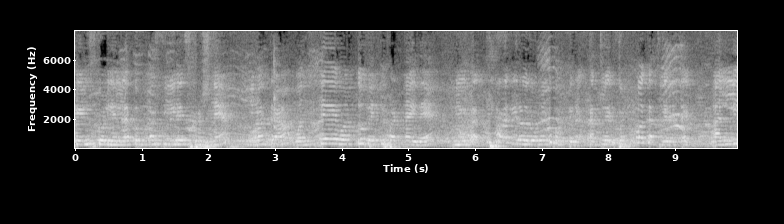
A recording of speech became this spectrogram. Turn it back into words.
ಕೇಳಿಸ್ಕೊಳ್ಳಿ ಎಲ್ಲ ತುಂಬಾ ಸೀರಿಯಸ್ ಪ್ರಶ್ನೆ. ನಿಮ್ಮ ಹತ್ರ ಒಂದೇ ಒಂದು ಬೆಂಕಿಪಟ್ಟಣ ಇದೆ. ನೀವು ಕತ್ತಾಗಿರೋ ರೂಮಿಗೆ ಹೋಗ್ತೀರಾ. ಕತ್ಲೆ ತುಂಬಾ ಕತ್ಲಿರುತ್ತೆ. ಅಲ್ಲಿ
